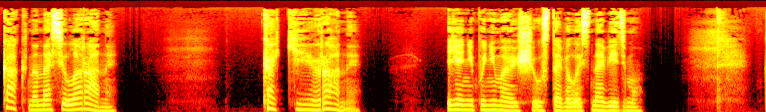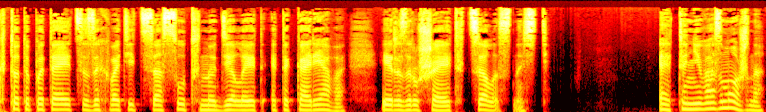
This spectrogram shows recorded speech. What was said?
как наносила раны?» «Какие раны?» Я непонимающе уставилась на ведьму. Кто-то пытается захватить сосуд, но делает это коряво и разрушает целостность. Это невозможно.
